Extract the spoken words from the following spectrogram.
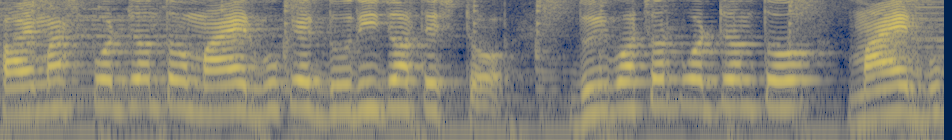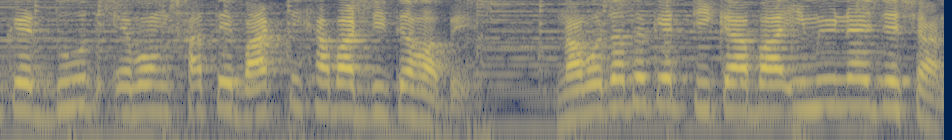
ছয় মাস পর্যন্ত মায়ের বুকের দুধই যথেষ্ট। দুই বছর পর্যন্ত মায়ের বুকের দুধ এবং সাথে বাড়তি খাবার দিতে হবে। নবজাতকের টিকা বা ইমিউনাইজেশন।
